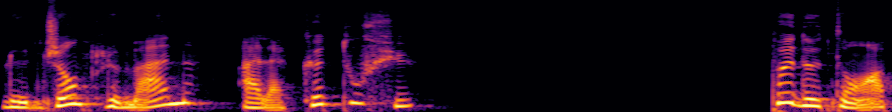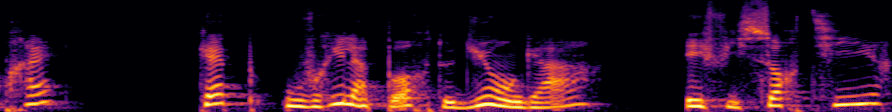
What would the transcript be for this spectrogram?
le gentleman à la queue touffue. Peu de temps après, Kep ouvrit la porte du hangar et fit sortir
